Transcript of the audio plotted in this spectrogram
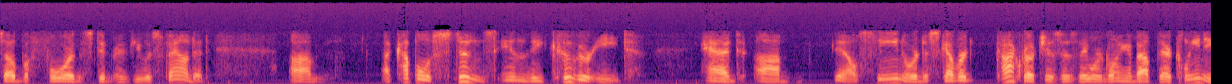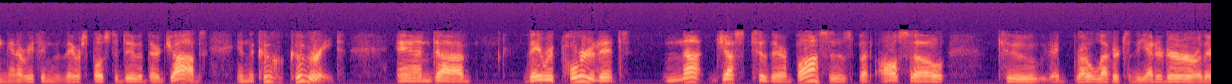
so before the Student Review was founded. Um, a couple of students in the Cougareat had, um, you know, seen or discovered cockroaches as they were going about their cleaning and everything that they were supposed to do at their jobs in the Cougar, Cougar and uh, they reported it not just to their bosses, but also to they wrote a letter to the editor or they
